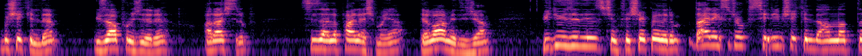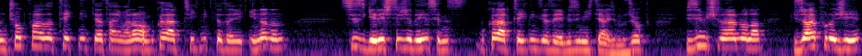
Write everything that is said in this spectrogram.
bu şekilde güzel projeleri araştırıp sizlerle paylaşmaya devam edeceğim. Video izlediğiniz için teşekkür ederim. Dynex'i çok seri bir şekilde anlattım. Çok fazla teknik detay var ama bu kadar teknik detayı inanın siz geliştirici değilseniz bu kadar teknik detaya bizim ihtiyacımız yok. Bizim için önemli olan güzel projeyi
